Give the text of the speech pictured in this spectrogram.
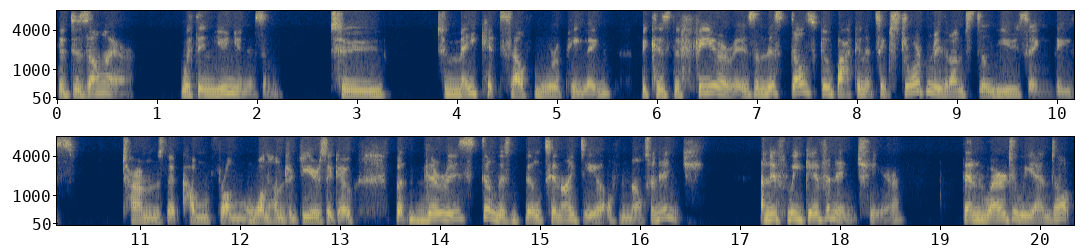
the desire within unionism to to make itself more appealing because the fear is and this does go back and it's extraordinary that i'm still using these terms that come from 100 years ago but there is still this built-in idea of not an inch and if we give an inch here, then where do we end up?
